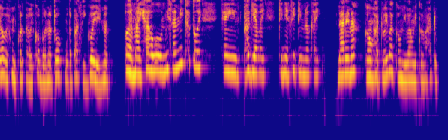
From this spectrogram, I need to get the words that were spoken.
હવે હું કરતા હોય ખબર નતો હું તો પાછી ગઈ નથી. ઓય માય હા હો નિશાન નહીં થતો હોય. કઈ ભાગ્યા ભાઈ કે ને સિટીમાં રખાય. ના રે, ના, ઘઉં હાટું આવ્યા, ઘઉંની વાવણી કરવા હાટું.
